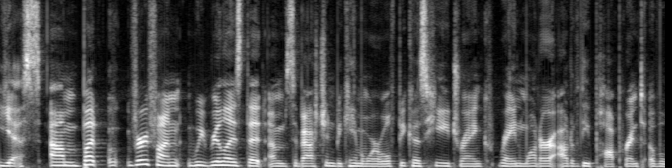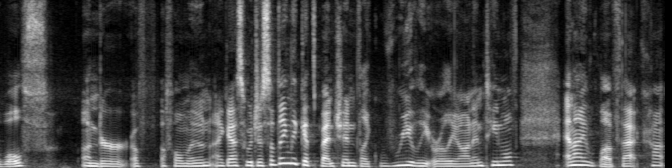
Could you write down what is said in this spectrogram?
Yes, um, but very fun. We realized that um, Sebastian became a werewolf because he drank rainwater out of the paw print of a wolf under a, a full moon, I guess, which is something that gets mentioned like really early on in Teen Wolf, and I love that con-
